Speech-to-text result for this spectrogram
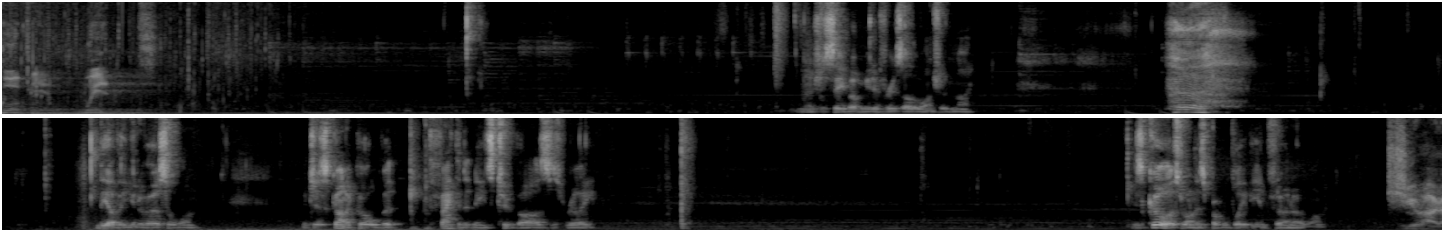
Scorpion wins. I should save up meter for his other one, shouldn't I? the other universal one. Which is kind of cool, but the fact that it needs two bars is really... His coolest one is probably the Inferno one. Shirai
